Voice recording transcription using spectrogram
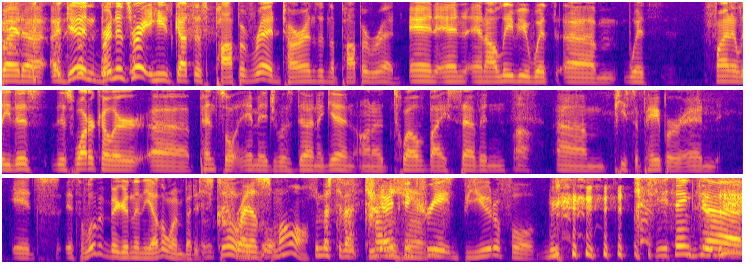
but uh, again, Brendan's right. He's got this pop of red. Taran's in the pop of red, and and and I'll leave you with um with finally this this watercolor uh, pencil image was done again on a twelve by seven Wow. um, piece of paper, and it's it's a little bit bigger than the other one, but it's still Incredible. it's small. He must have had you guys can hands. create beautiful, Do you think? Uh,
